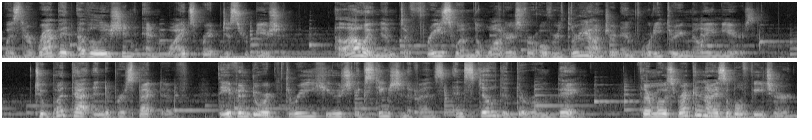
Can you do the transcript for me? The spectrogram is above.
was their rapid evolution and widespread distribution, allowing them to free swim the waters for over 343 million years. To put that into perspective, they've endured three huge extinction events and still did their own thing. Their most recognizable feature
